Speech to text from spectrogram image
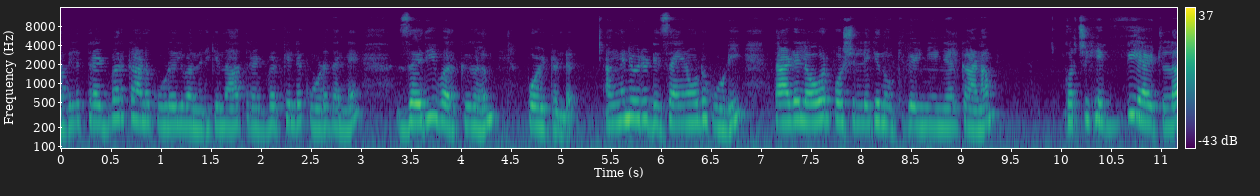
അതിൽ ത്രെഡ് വർക്കാണ് കൂടുതൽ വന്നിരിക്കുന്നത്. ആ ത്രെഡ് വർക്കിന്റെ കൂടെ തന്നെ സരി വർക്കുകളും പോയിട്ടുണ്ട്. അങ്ങനെ ഒരു ഡിസൈനോട് കൂടി താഴെ ലോവർ പോർഷനിലേക്ക് നോക്കി കഴിഞ്ഞു കഴിഞ്ഞാൽ കാണാം. കുറച്ച് ഹെവി ആയിട്ടുള്ള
